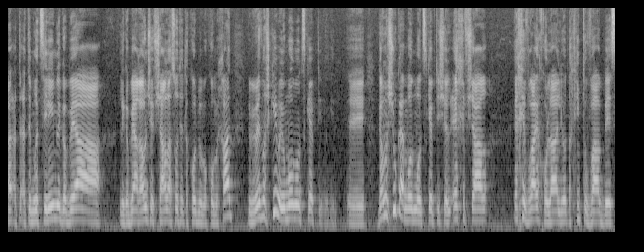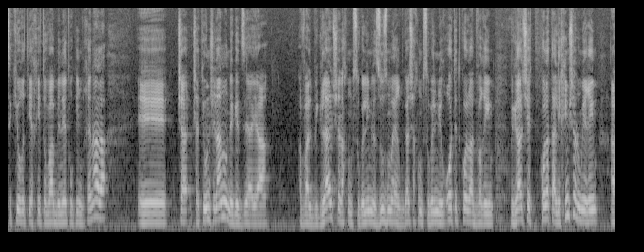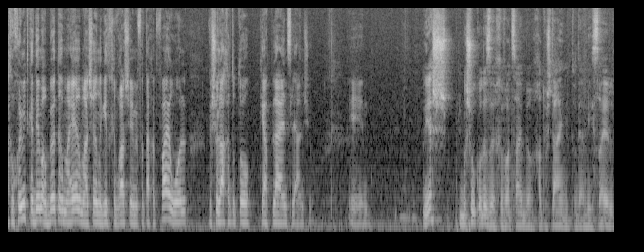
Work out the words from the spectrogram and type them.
את, אתם רציניים לגבי, ה, לגבי הרעיון שאפשר לעשות את הכל במקום אחד, ובאמת משקיעים היו מאוד מאוד סקפטיים, נגיד. אה, גם השוק היה מאוד מאוד סקפטי של איך אפשר, איך חברה יכולה להיות הכי טובה ב security, הכי טובה ב networking וכן הלאה. אה, כשה, כשהטיעון שלנו נגד זה היה, אבל בגלל שאנחנו מסוגלים לזוז מהר, בגלל שאנחנו מסוגלים לראות את כל הדברים, בגלל שכל התהליכים שלנו מהירים, אנחנו יכולים להתקדם הרבה יותר מהר מאשר נגיד חברה שמפתחת firewall ושולחת אותו כ appliance לאנשהו. אה, יש בשוק עוד איזה חברת סייבר, אחת או שתיים, אתה יודע, בישראל.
